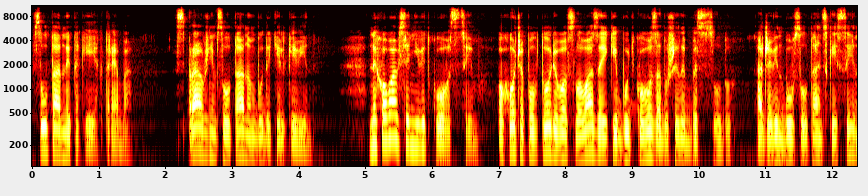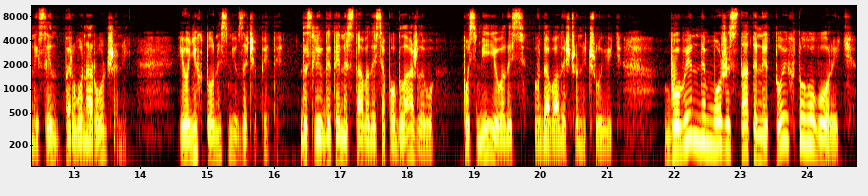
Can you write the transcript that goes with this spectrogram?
султан не такий, як треба. Справжнім султаном буде тільки він. Не ховався ні від кого з цим, охоче повторював слова, за які будь-кого задушили без суду адже він був султанський син і син первонароджений. Його ніхто не смів зачепити. До слів дитини ставилися поблажливо, посміювались, вдавали, що не чують. Бо винним може стати не той, хто говорить,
